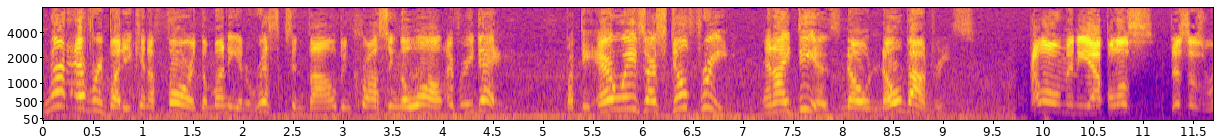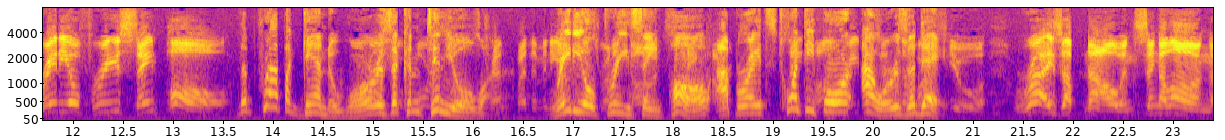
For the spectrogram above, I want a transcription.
Not everybody can afford the money and risks involved in crossing the wall every day. But the airwaves are still free, and ideas know no boundaries. Hello, Minneapolis. This is Radio Free St. Paul. The propaganda war is a continual one. Radio Free St. Paul operates 24 hours a day. Rise up now and sing along.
